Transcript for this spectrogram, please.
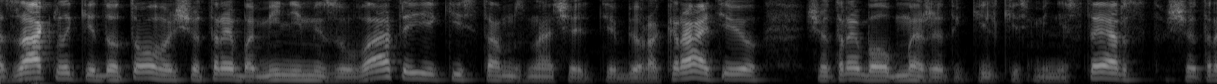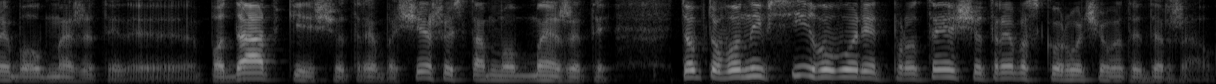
заклики до того, що треба мінімізувати якісь там, значить, бюрократію, що треба обмежити кількість міністерств, що треба обмежити е, податки, що треба ще щось там обмежити. Тобто вони всі говорять про те, що треба скорочувати державу.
